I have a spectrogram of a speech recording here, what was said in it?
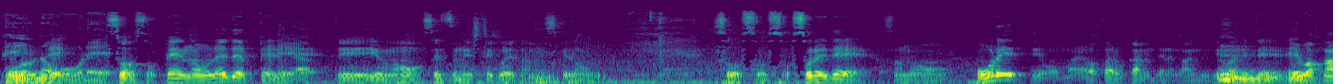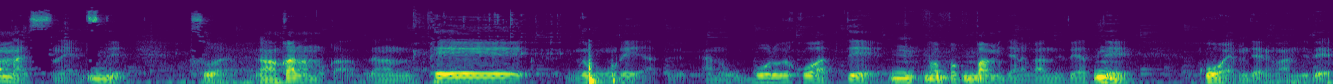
ーペーので俺そうそうペーの俺でペレやっていうのを説明してくれたんですけど、そうそうそう。それでその俺ってお前分かるかみたいな感じで言われて、うんうんうん。え分かんないっすね。っつって、うんそうや。分からんのか。ペーの俺やあのボールがこうあって、うんうんうんパッパッパみたいな感じでやって、うん。こうやみたいな感じで。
